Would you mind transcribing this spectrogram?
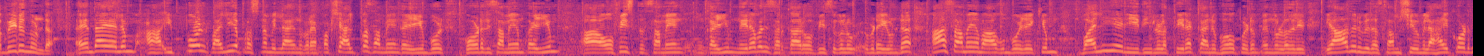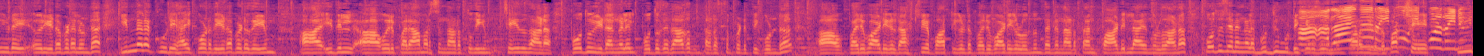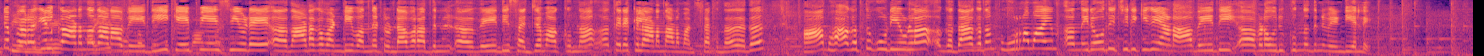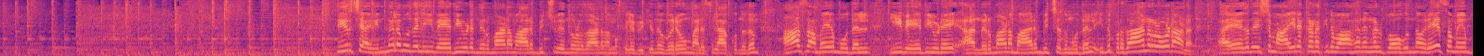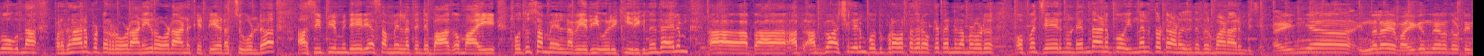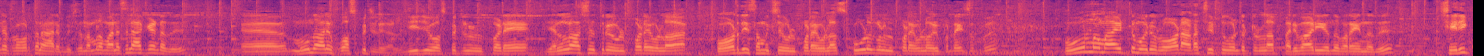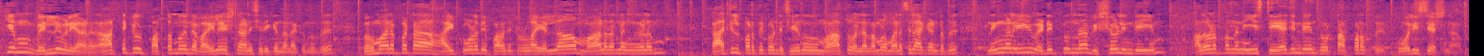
വിടുന്നുണ്ട്. എന്തായാലും ഇപ്പോൾ വലിയ പ്രശ്നമില്ല എന്ന് പറയാം. പക്ഷെ അല്പസമയം കഴിയുമ്പോൾ കോടതി സമയം കഴിയും ആ, ഓഫീസ് സമയം കഴിയും. നിരവധി സർക്കാർ ഓഫീസുകൾ ഇവിടെയുണ്ട്. ആ സമയമാകുമ്പോഴേക്കും വലിയ രീതിയിലുള്ള തിരക്ക് അനുഭവപ്പെടും എന്നുള്ളതിൽ യാതൊരുവിധ സംശയവുമില്ല. ഹൈക്കോടതിയുടെ ഒരു ഇടപെടലുണ്ട്. ഇന്നലെ കൂടി ഹൈക്കോടതി ഇടപെടുകയും ഇതിൽ ഒരു പരാമർശം നടത്തുകയും ചെയ്തതാണ്. പൊതു ഇടങ്ങളിൽ പൊതുഗതാഗതം തടസ്സപ്പെടുത്തിക്കൊണ്ട് പരിപാടികൾ രാഷ്ട്രീയ പാർട്ടികളുടെ പരിപാടികൾ ഒന്നും തന്നെ നടത്താൻ പാടില്ല എന്നുള്ളതാണ് പൊതുജനങ്ങളെ ബുദ്ധിമുട്ടിക്കരുത് പക്ഷേ പിറകിൽ കാണുന്നതാണ് ആ വേദി. കെ പി ഐ സിയുടെ നാടക വണ്ടി വന്നിട്ടുണ്ട്. അവർ അതിൽ വേദി സജ്ജമാക്കുന്ന തിരക്കിലാണെന്നാണ് മനസ്സിലാക്കുന്നത്. അതായത് ആ ഭാഗത്തു കൂടിയുള്ള ഗതാഗതം പൂർണമായും നിരോധിച്ചിരിക്കുകയാണ് ആ വേദി അവിടെ ഒരുക്കുന്നതിന് വേണ്ടിയല്ലേ? തീർച്ചയായും ഇന്നലെ മുതൽ ഈ വേദിയുടെ നിർമ്മാണം ആരംഭിച്ചു എന്നുള്ളതാണ് നമുക്ക് ലഭിക്കുന്ന വിവരവും മനസ്സിലാക്കുന്നതും. ആ സമയം മുതൽ ഈ വേദിയുടെ നിർമ്മാണം ആരംഭിച്ചത് മുതൽ ഇത് പ്രധാന റോഡാണ്. ഏകദേശം ആയിരക്കണക്കിന് വാഹനങ്ങൾ പോകുന്ന ഒരേ സമയം പോകുന്ന പ്രധാനപ്പെട്ട റോഡാണ്. ഈ റോഡാണ് കെട്ടിയടച്ചുകൊണ്ട് സി പി എമ്മിന്റെ ഏരിയ സമ്മേളനത്തിന്റെ ഭാഗമായി പൊതുസമ്മേളന വേദി ഒരുക്കിയിരിക്കുന്നത്. എന്തായാലും അഭിഭാഷകരും പൊതുപ്രവർത്തകരും ഒക്കെ തന്നെ നമ്മളോട് ഒപ്പം ചേരുന്നുണ്ട്. എന്താണ് ഇപ്പോൾ ഇന്നലെ തൊട്ടാണ് ഇതിന്റെ നിർമ്മാണം ആരംഭിച്ചത്? കഴിഞ്ഞ ഇന്നലെ വൈകുന്നേരം തൊട്ട് ഇതിന്റെ പ്രവർത്തനം ആരംഭിച്ചു. നമ്മൾ മനസ്സിലാക്കേണ്ടത് മൂന്നാൽ ഹോസ്പിറ്റലുകൾ. ജി ജി ഹോസ്പിറ്റൽ ഉൾപ്പെടെ ജനറൽ ആശുപത്രി ഉൾപ്പെടെയുള്ള കോടതി സമുച്ചയം ഉൾപ്പെടെയുള്ള സ്കൂളുകൾ ഉൾപ്പെടെയുള്ള ഒരു പ്രദേശത്ത് പൂർണമായിട്ടും ഒരു റോഡ് അടച്ചിട്ട് കൊണ്ടിട്ടുള്ള പരിപാടി എന്ന് പറയുന്നത് ശരിക്കും വെല്ലുവിളിയാണ്. ആർട്ടിക്കിൾ പത്തൊമ്പതിന്റെ വയലേഷനാണ് ശരിക്കും നടക്കുന്നത്. ബഹുമാനപ്പെട്ട ഹൈക്കോടതി പറഞ്ഞിട്ടുള്ള എല്ലാ മാനദണ്ഡങ്ങളും കാറ്റിൽ പറത്തിക്കൊണ്ട് ചെയ്യുന്നത് മാത്രമല്ല നമ്മൾ മനസ്സിലാക്കേണ്ടത് നിങ്ങൾ ഈ എടുക്കുന്ന വിഷ്വലിന്റെയും അതോടൊപ്പം തന്നെ ഈ സ്റ്റേജിന്റെയും തൊട്ടപ്പുറത്ത് പോലീസ് സ്റ്റേഷനാണ്.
